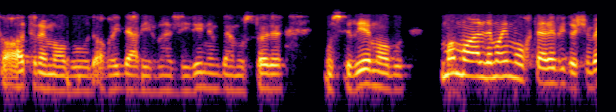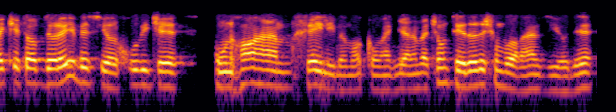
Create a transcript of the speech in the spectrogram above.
تئاتر ما بود آقای دبیر وزیری نمی‌دونم استاد موسیقی ما بود. ما معلم های مختلفی داشتیم و کتابدارای بسیار خوبی که اونها هم خیلی به ما کمک کردن و چون تعدادشون واقعا زیاده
